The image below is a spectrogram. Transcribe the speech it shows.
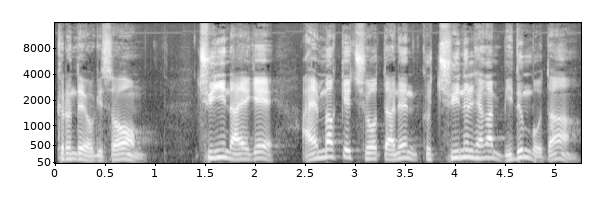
그런데 여기서 주인이 나에게 알맞게 주었다는 그 주인을 향한 믿음보다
